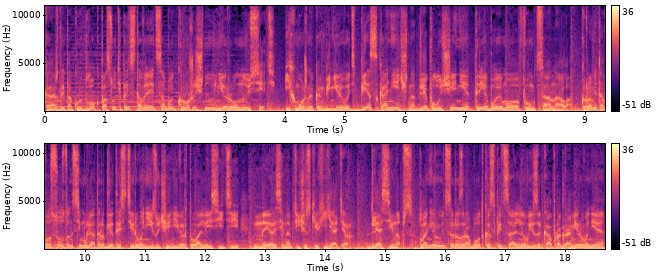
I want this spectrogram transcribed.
Каждый такой блок, по сути, представляет собой крошечную нейронную сеть. Их можно комбинировать бесконечно для получения требуемого функционала. Кроме того, создан симулятор для тестирования и изучения виртуальной сети нейросинаптических ядер. Для Synapse планируется разработка специального языка программирования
